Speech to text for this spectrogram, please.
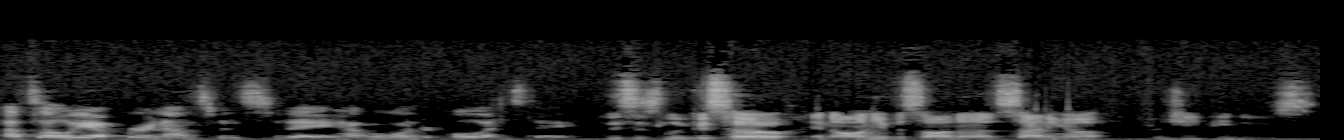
That's all we have for announcements today. Have a wonderful Wednesday. This is Lucas Ho and Anya Basana signing off for GP News.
